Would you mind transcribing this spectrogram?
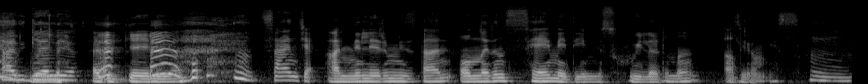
hadi geliyor. hadi geliyor. Sence annelerimizden onların sevmediğimiz huylarını alıyor muyuz? Hmm.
